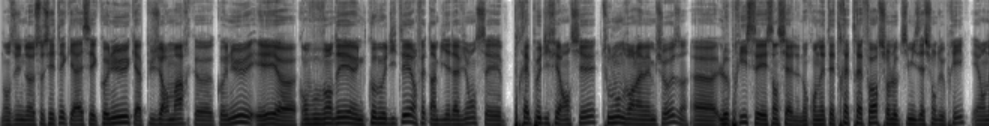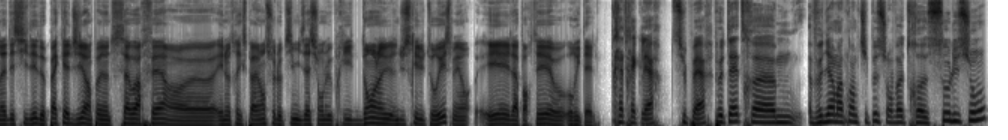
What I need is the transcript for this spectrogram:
dans une société qui est assez connue, qui a plusieurs marques connues et quand vous vendez une commodité en fait un billet d'avion c'est très peu différencié. Tout le monde vend la même chose. le prix c'est essentiel. Donc on était très très fort sur l'optimisation du prix et on a décidé de packager un peu notre savoir-faire euh, et notre expérience sur l'optimisation du prix dans l'industrie du tourisme et, l'apporter au, au retail. Très très clair, super. Peut-être euh, venir maintenant un petit peu sur votre solution.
